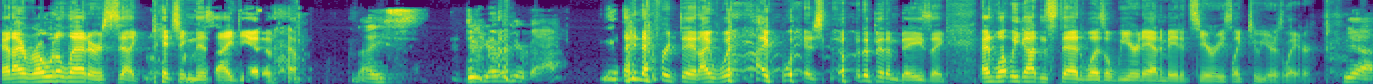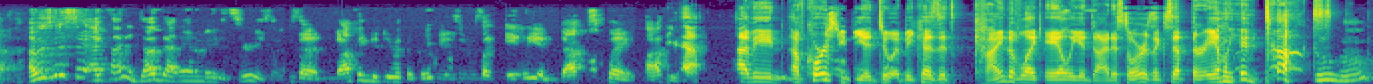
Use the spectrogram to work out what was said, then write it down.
and I wrote a letter like pitching this idea to them. Nice. Did you ever hear back? I never did. I, w- I wish that would have been amazing. And what we got instead was a weird animated series like two years later. Yeah, I was gonna say I kind of dug that animated series because it had nothing to do with the movies. It was like alien ducks playing hockey. Yeah. I mean, of course you'd be into it because it's kind of like alien dinosaurs, except they're alien ducks. Mm-hmm.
